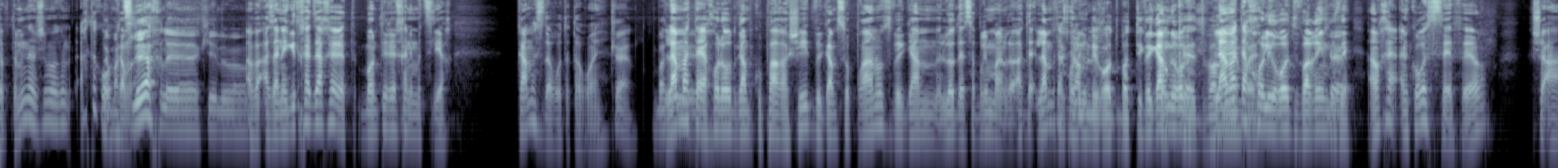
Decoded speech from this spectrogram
עכשיו, תמיד אנשים אומרים, איך אתה אתה קורא כמה? מצליח, ל- כאילו... אבל, אז אני אגיד לך את זה אחרת, בוא נראה איך אני מצליח. כמה סדרות אתה רואה? כן. באתי- למה אתה יכול לראות גם קופה ראשית וגם סופרנוס וגם, לא יודע, סברים, מה- אתה- למה אתה יכול וגם לראות... בטיקטוק וגם לראות, אה, דברים. למה אתה יכול לראות דברים כן. וזה? אני אומר לך, אני קורא ספר, שעה,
